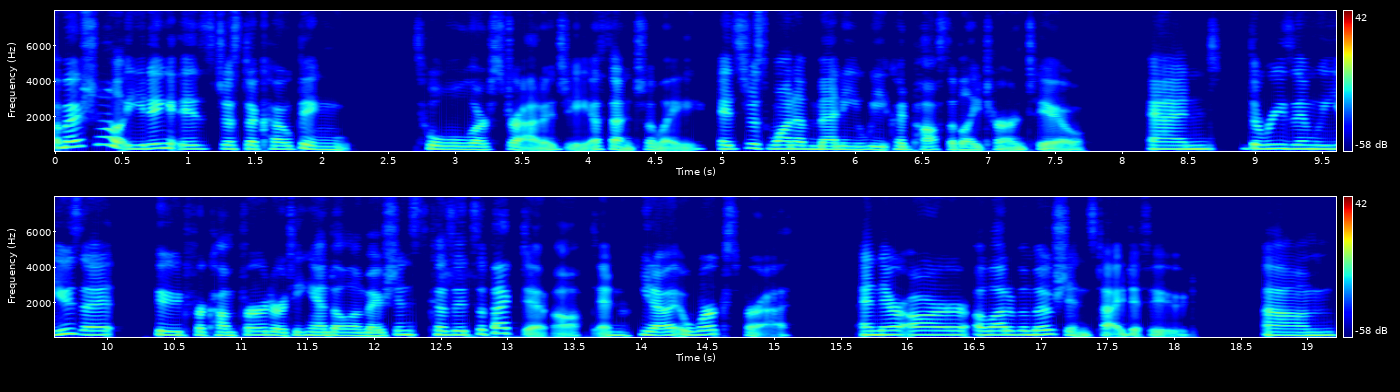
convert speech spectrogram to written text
emotional eating is just a coping tool or strategy, essentially. It's just one of many we could possibly turn to. And the reason we use it food for comfort or to handle emotions because it's effective often. You know, it works for us. And there are a lot of emotions tied to food. Um,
